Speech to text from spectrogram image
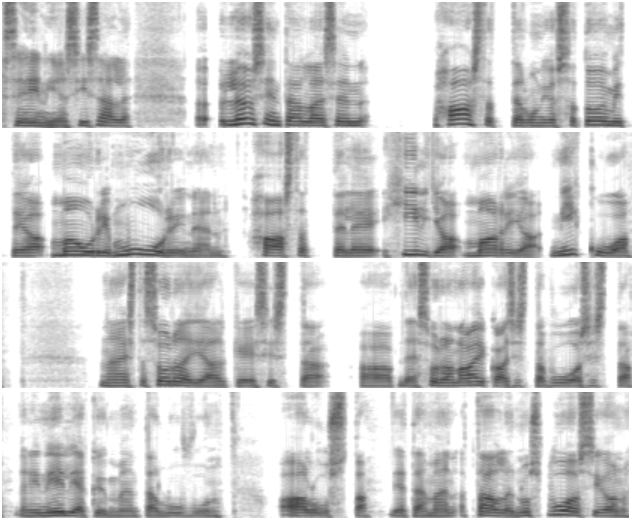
seinien sisälle. Löysin tällaisen haastattelun, jossa toimittaja Mauri Muurinen haastattelee Hilja Maria Nikua näistä sodan jälkeisistä ja sodan aikaisista vuosista, eli 40-luvun alusta. Ja tämän tallennusvuosi on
